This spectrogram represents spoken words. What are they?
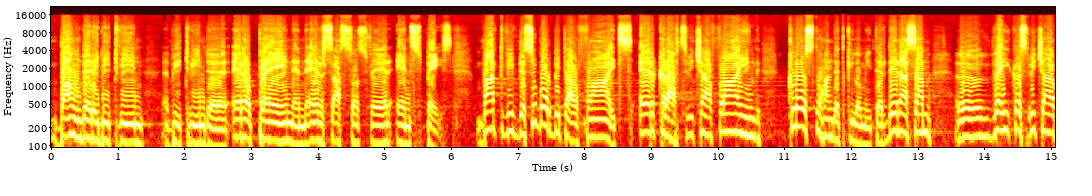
boundary between uh, between the aeroplane and Earth's atmosphere and space. But with the suborbital flights, aircrafts which are flying close to 100 kilometers. There are some uh, vehicles which are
